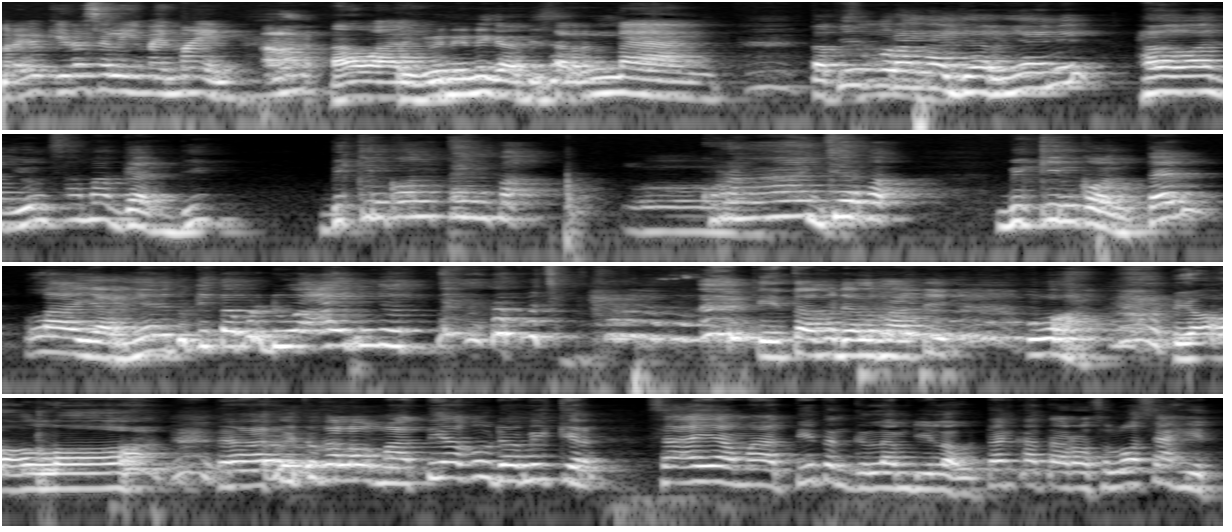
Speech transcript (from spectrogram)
Mereka kira saya lagi main-main. Hawariun ini nggak bisa renang. Tapi kurang ajarnya ini Hawariun sama Gandhi bikin konten, Pak. Kurang ajar, Pak. Bikin konten, layarnya itu kita berdua anyut. kita aku dalam hati, wah, ya Allah. Ya, aku itu kalau mati aku udah mikir, saya mati tenggelam di lautan kata Rasulullah syahid.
